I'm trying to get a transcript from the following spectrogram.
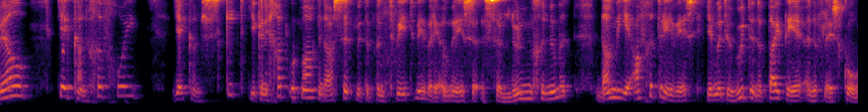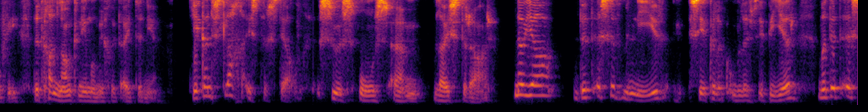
Wel, jy kan gif gooi, jy kan skiet, jy kan die gat oopmaak en daar sit met 'n punt 22 wat die ou mense 'n saloon genoem het. Dan moet jy afgetree wees, jy moet 'n hoed en 'n pyp hê en 'n fles koffie. Dit gaan lank neem om die goed uit te neem. Jy kan slagyster stel soos ons ehm um, luisteraar. Nou ja, dit is 'n manier sekerlik om hulle te beheer, maar dit is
